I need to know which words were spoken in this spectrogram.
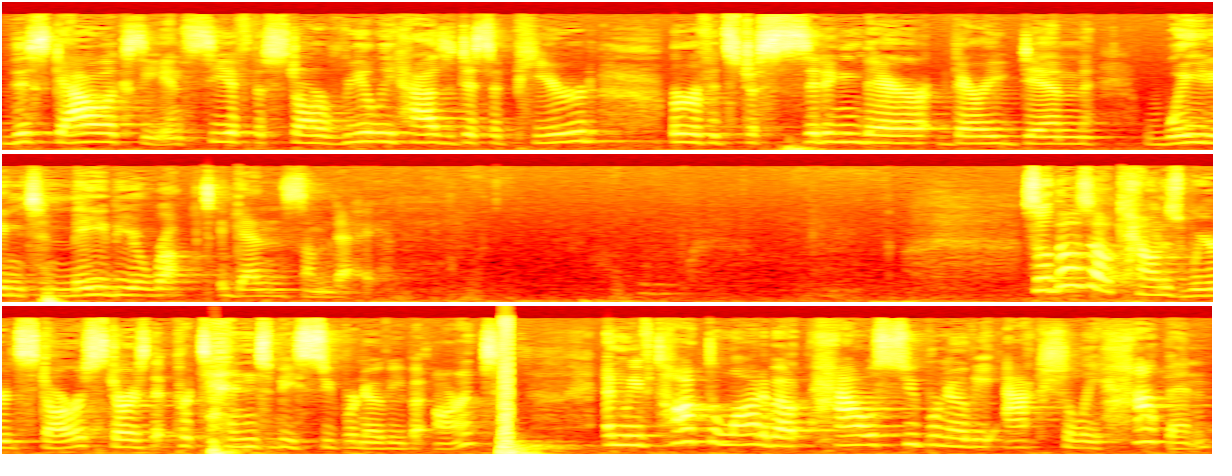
this galaxy and see if the star really has disappeared or if it's just sitting there very dim, waiting to maybe erupt again someday. So those all count as weird stars, stars that pretend to be supernovae but aren't. And we've talked a lot about how supernovae actually happen.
